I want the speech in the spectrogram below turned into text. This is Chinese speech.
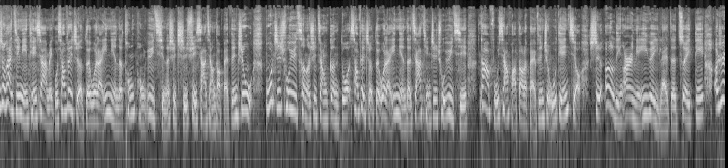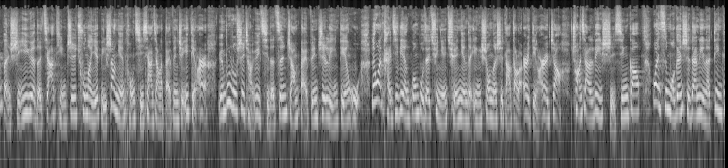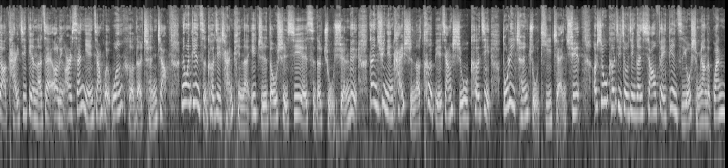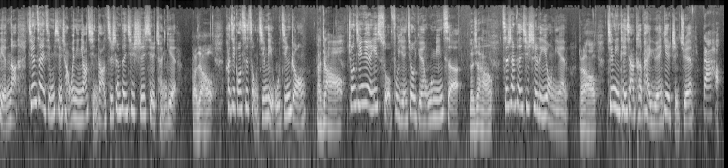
迎收看《金陵天下》。美国消费者对未来一年的通膨预期呢是持续下降到百分之五，不过支出预测呢是降更多。消费者对未来一年的家庭支出预期大幅下滑到了百分之五点九，是二零二二年一月以来的最低。而日本十一月的家庭支出呢也比上年同期下降了百分之一点二，远不如市场预期的增长百分之零点五。另外，台积电公布在去年全年的营收呢是达到了二点二兆，创下了历史新高。外资摩根士丹利呢定调台积电呢在二零二三年将会温和的成长。另外，电子科技产品呢一直都是 CES 的主旋律，但去年开始呢特别将实物科技独立成主题展区。而实物科技究竟跟消费电子有什么样的关联呢？今天在节目现场为您邀请到资深分析师谢承业，大家好；科技公司总经理吴金荣，大家好；中经院一所副研究员吴明泽，大家好；资深分析师李永年，大家好；金陵天下特派员叶芷娟，大家好。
